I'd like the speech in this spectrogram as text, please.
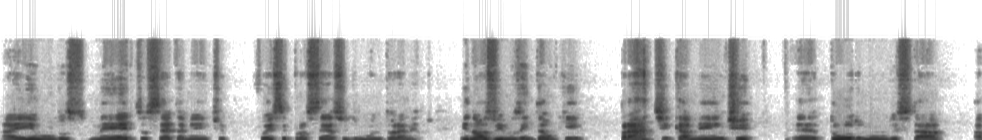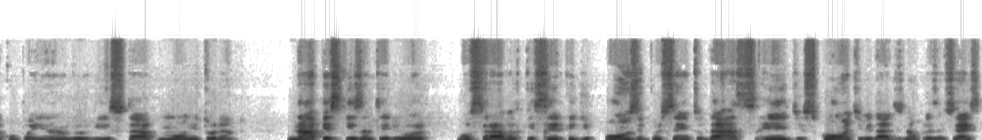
aí um dos méritos, certamente, foi esse processo de monitoramento. E nós vimos, então, que praticamente é, todo mundo está acompanhando e está monitorando. Na pesquisa anterior, mostrava que cerca de 11% das redes com atividades não presenciais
